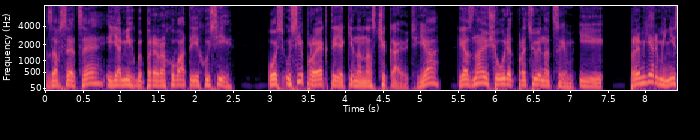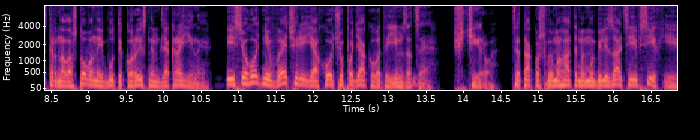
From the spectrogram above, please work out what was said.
За все це і я міг би перерахувати їх усі. Ось усі проекти, які на нас чекають. Я, я знаю, що уряд працює над цим, і прем'єр-міністр налаштований бути корисним для країни. І сьогодні ввечері я хочу подякувати їм за це. Щиро. Це також вимагатиме мобілізації всіх і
